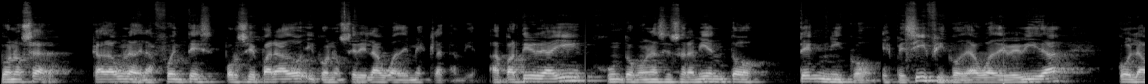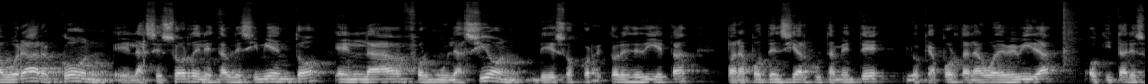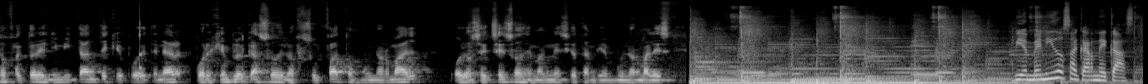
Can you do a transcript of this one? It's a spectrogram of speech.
conocer cada una de las fuentes por separado y conocer el agua de mezcla también. A partir de ahí, junto con un asesoramiento técnico específico de agua de bebida, colaborar con el asesor del establecimiento en la formulación de esos correctores de dieta para potenciar justamente lo que aporta el agua de bebida o quitar esos factores limitantes que puede tener, por ejemplo, el caso de los sulfatos muy normal o los excesos de magnesio también muy normales. Bienvenidos a Carnecast,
